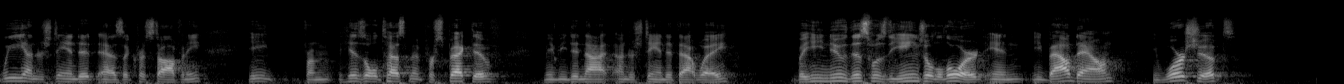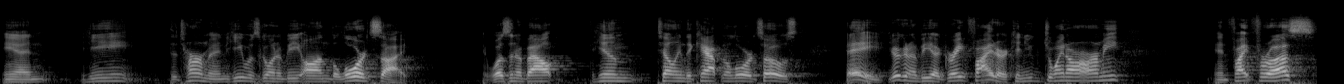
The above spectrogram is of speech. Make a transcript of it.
we understand it as a Christophany. He, from his Old Testament perspective, Maybe did not understand it that way. But he knew this was the angel of the Lord, and he bowed down, he worshiped, and he determined he was going to be on the Lord's side. It wasn't about him telling the captain of the Lord's host, Hey, you're going to be a great fighter. Can you join our army and fight for us?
